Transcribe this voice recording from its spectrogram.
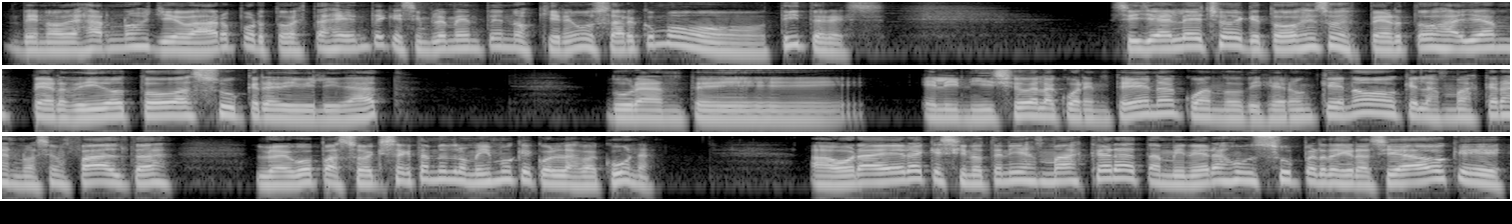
de no dejarnos llevar por toda esta gente que simplemente nos quieren usar como títeres. Si ya el hecho de que todos esos expertos hayan perdido toda su credibilidad durante el inicio de la cuarentena, cuando dijeron que no, que las máscaras no hacen falta, luego pasó exactamente lo mismo que con las vacunas. Ahora era que si no tenías máscara, también eras un súper desgraciado que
